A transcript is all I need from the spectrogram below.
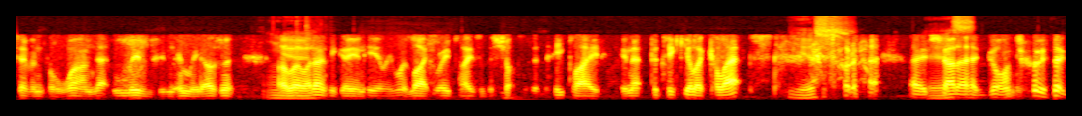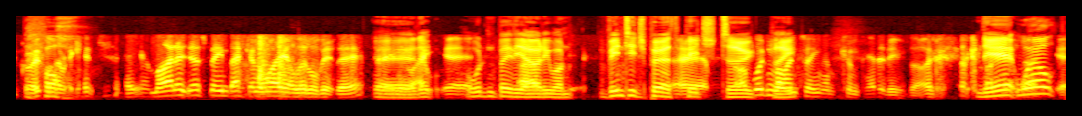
seven for one that lives in memory, doesn't it? Yeah. Although I don't think Ian Healy would like replays of the shots that he played in that particular collapse. Yes. uh, yes. Shudder had gone through the group. Oh. I reckon it might have just been backing away a little bit there. Yeah, anyway, yeah. wouldn't be the um, only one. Vintage Perth uh, pitch too. I wouldn't Pete. mind seeing them competitive though. yeah, well, yeah.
